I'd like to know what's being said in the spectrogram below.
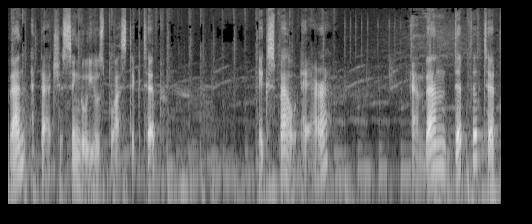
then attach a single-use plastic tip, expel air, and then dip the tip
